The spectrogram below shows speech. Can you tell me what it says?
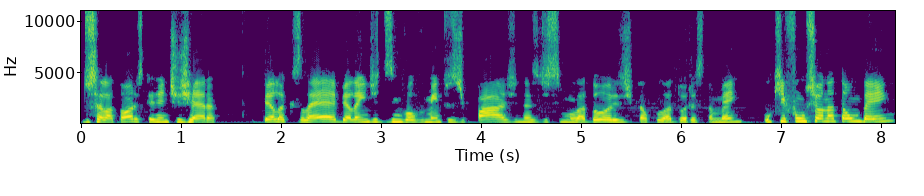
dos relatórios que a gente gera pelo XLab, além de desenvolvimentos de páginas, de simuladores, de calculadoras também. O que funciona tão bem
